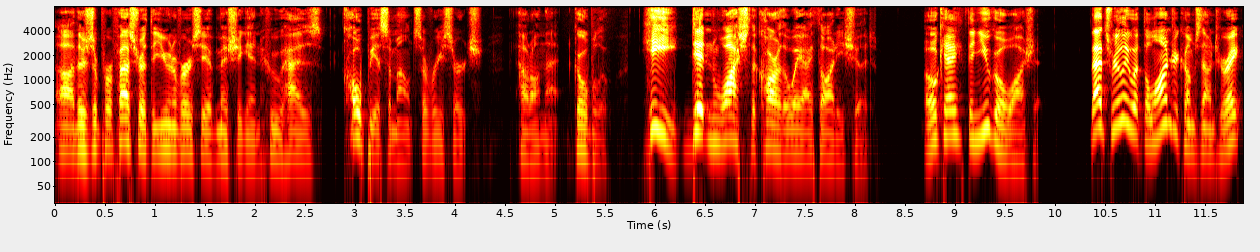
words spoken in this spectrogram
Uh, there's a professor at the University of Michigan who has copious amounts of research out on that. Go blue. He didn't wash the car the way I thought he should. Okay, then you go wash it. That's really what the laundry comes down to, right?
